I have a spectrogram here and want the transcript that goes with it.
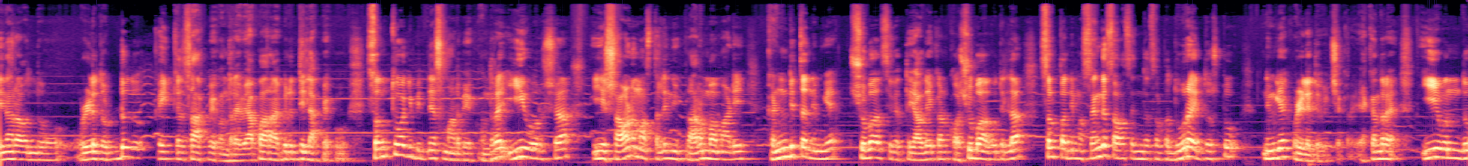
ಏನಾರ ಒಂದು ಒಳ್ಳೆ ದೊಡ್ಡದು ಕೈ ಕೆಲಸ ಹಾಕಬೇಕು ಅಂದರೆ, ವ್ಯಾಪಾರ ಅಭಿವೃದ್ಧಿಲಿ ಹಾಕಬೇಕು, ಸ್ವಂತವಾಗಿ ಬಿಸ್ನೆಸ್ ಮಾಡಬೇಕು ಅಂದರೆ ಈ ವರ್ಷ, ಈ ಶ್ರಾವಣ ಮಾಸದಲ್ಲಿ ನೀವು ಪ್ರಾರಂಭ ಮಾಡಿ ಖಂಡಿತ ನಿಮಗೆ ಶುಭ ಸಿಗುತ್ತೆ. ಯಾವುದೇ ಕಾರಣಕ್ಕೂ ಅಶುಭ ಆಗೋದಿಲ್ಲ. ಸ್ವಲ್ಪ ನಿಮ್ಮ ಸಂಘ ಸಹವಾಸದಿಂದ ಸ್ವಲ್ಪ ದೂರ ಇದ್ದಷ್ಟು ನಿಮಗೆ ಒಳ್ಳೆಯದು ವೀಕ್ಷಕರೇ. ಯಾಕಂದರೆ ಈ ಒಂದು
